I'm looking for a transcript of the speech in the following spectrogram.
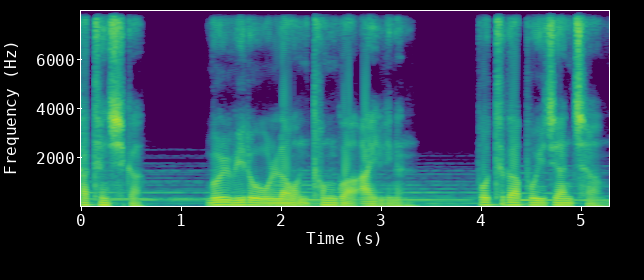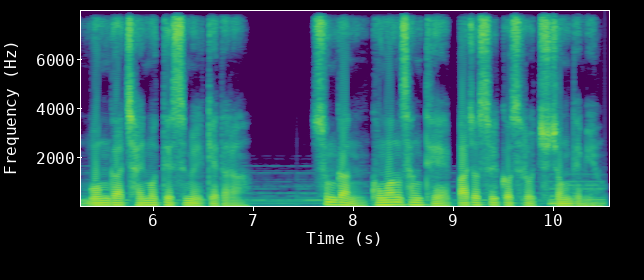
같은 시각 물 위로 올라온 톰과 아일리는 보트가 보이지 않자 뭔가 잘못됐음을 깨달아 순간 공황 상태에 빠졌을 것으로 추정되며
